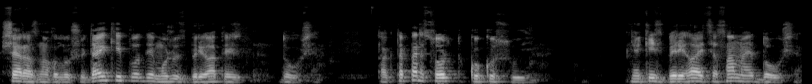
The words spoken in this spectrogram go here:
ще раз наголошую, деякі плоди можуть зберігатись довше. Так, тепер сорт кокосуї, який зберігається саме довше.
